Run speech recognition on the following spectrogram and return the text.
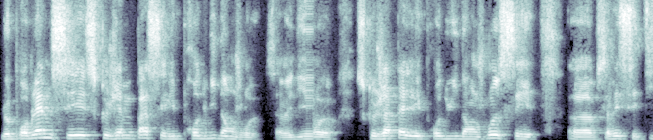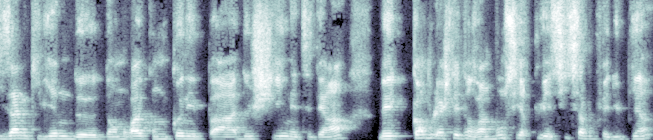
le problème, c'est ce que j'aime pas, c'est les produits dangereux. Ça veut dire euh, ce que j'appelle les produits dangereux, c'est euh, vous savez ces tisanes qui viennent d'endroits qu'on ne connaît pas, de Chine, etc. Mais quand vous l'achetez dans un bon circuit et si ça vous fait du bien,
